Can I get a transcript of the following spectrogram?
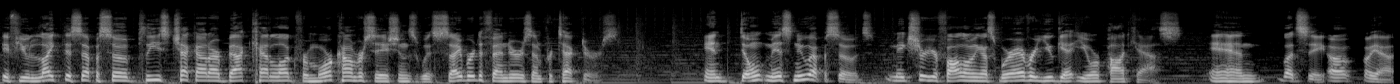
If you like this episode, please check out our back catalog for more conversations with cyber defenders and protectors. And don't miss new episodes. Make sure you're following us wherever you get your podcasts. And let's see. Oh, oh yeah.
